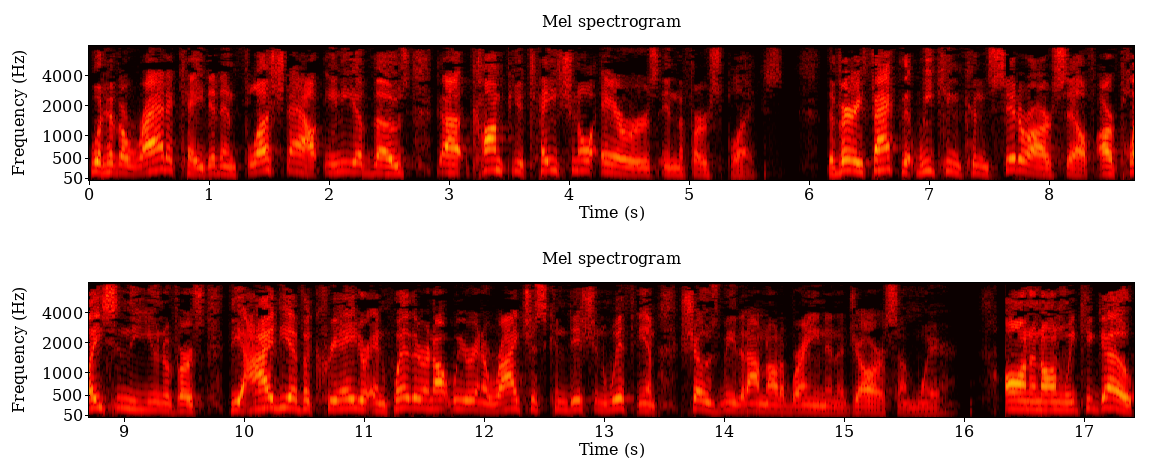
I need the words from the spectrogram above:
would have eradicated and flushed out any of those uh, computational errors in the first place. The very fact that we can consider ourselves, our place in the universe, the idea of a creator, and whether or not we are in a righteous condition with Him shows me that I'm not a brain in a jar somewhere. On and on we could go,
